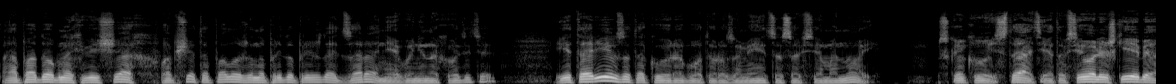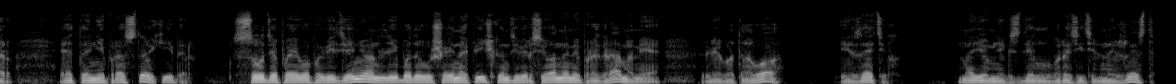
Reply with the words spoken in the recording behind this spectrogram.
о подобных вещах вообще-то положено предупреждать заранее, вы не находите? И тариф за такую работу, разумеется, совсем иной. С какой стати? Это всего лишь кибер. Это не простой кибер. Судя по его поведению, он либо до ушей напичкан диверсионными программами, либо того, из этих. Наемник сделал выразительный жест,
